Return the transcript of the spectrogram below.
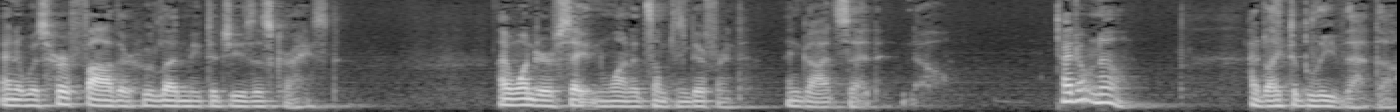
and it was her father who led me to Jesus Christ. I wonder if Satan wanted something different, and God said no. I don't know. I'd like to believe that, though.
